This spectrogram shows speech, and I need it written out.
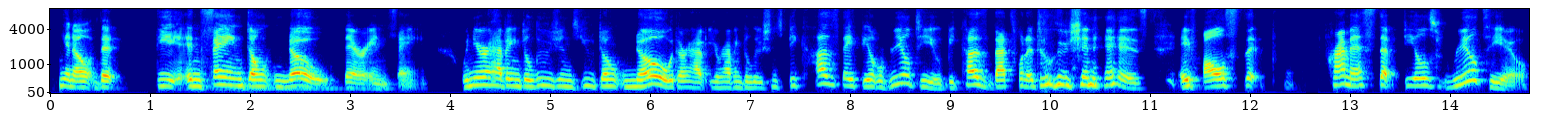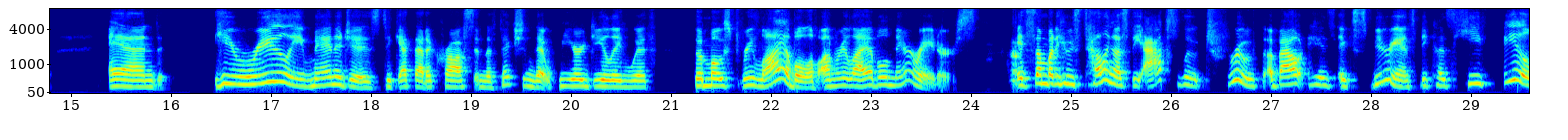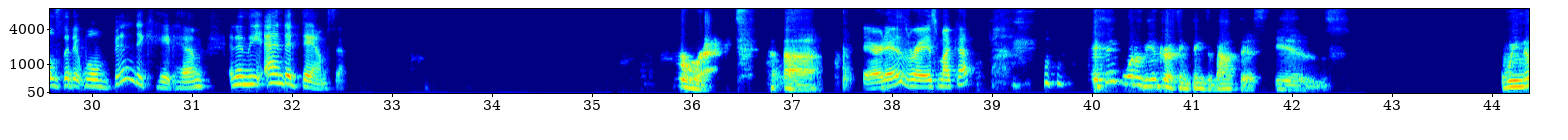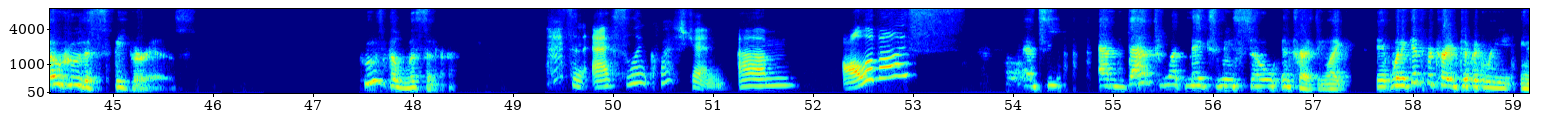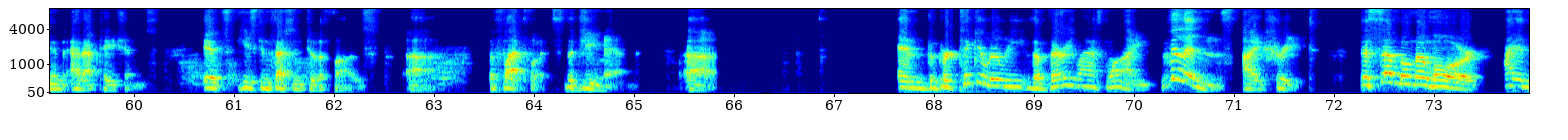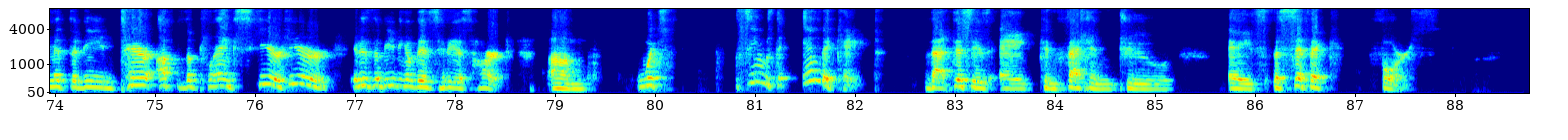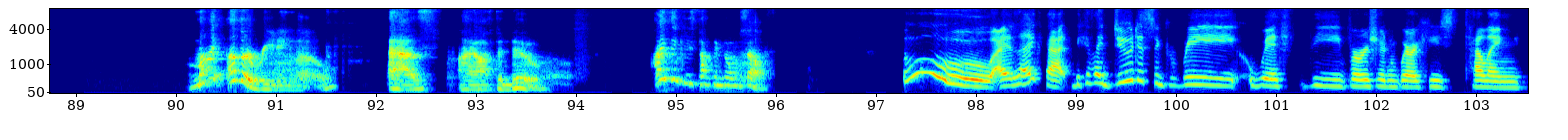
you know, that the insane don't know they're insane when you're having delusions you don't know they're ha- you're having delusions because they feel real to you because that's what a delusion is a false th- premise that feels real to you. And he really manages to get that across in the fiction that we are dealing with the most reliable of unreliable narrators. It's somebody who's telling us the absolute truth about his experience because he feels that it will vindicate him and in the end it damns him Correct. Uh, there it is. Raise my cup. I think one of the interesting things about this is we know who the speaker is. Who's the listener? That's an excellent question. Um, all of us? And see, and that's what makes me so interesting. Like it, when it gets portrayed typically in adaptations, it's he's confessing to the fuzz, uh, the flatfoots, the G-men. Uh, and the, particularly the very last line, villains, I shrieked. Dissemble no more. I admit the deed. Tear up the planks. Here, here. It is the beating of this hideous heart. Um, which seems to indicate that this is a confession to a specific force. My other reading, though, as I often do, I think he's talking to himself. Ooh, I like that because I do disagree with the version where he's telling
